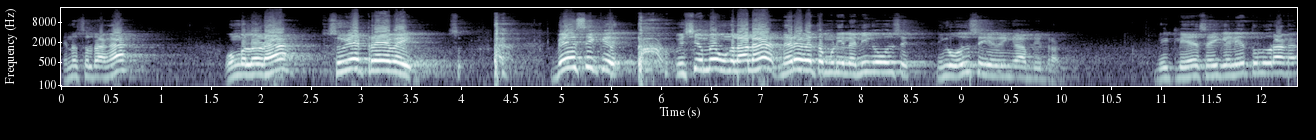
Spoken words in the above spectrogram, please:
என்ன சொல்கிறாங்க உங்களோட சுய தேவை பேசிக்கு விஷயமே உங்களால் நிறைவேற்ற முடியல. நீங்கள் ஒது செய்- நீங்க ஒது செய்யுவீங்க அப்படின்றாங்க. வீட்லேயே செய்கையிலேயே தொழுகிறாங்க.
